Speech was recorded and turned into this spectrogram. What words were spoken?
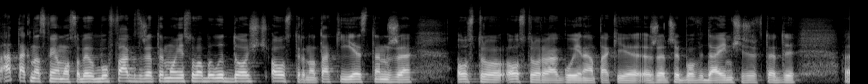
atak na swoją osobę, bo fakt, że te moje słowa były dość ostre, no taki jestem, że ostro, ostro reaguję na takie rzeczy, bo wydaje mi się, że wtedy e,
